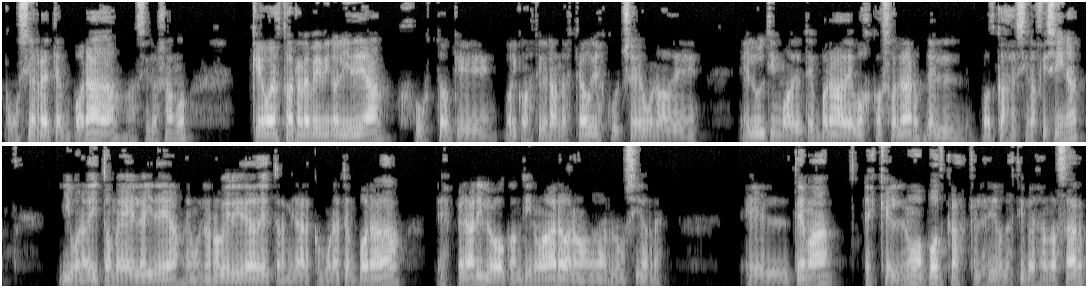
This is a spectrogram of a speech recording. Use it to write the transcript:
como un cierre de temporada, así lo llamo. Que bueno, esto en realidad me vino la idea, justo que hoy cuando estoy grabando este audio escuché uno de, el último de temporada de Bosco Solar, del podcast de Sin Oficina. Y bueno, ahí tomé la idea, digamos, le robé la idea de terminar como una temporada esperar y luego continuar o no, darle un cierre. El tema es que el nuevo podcast que les digo que estoy pensando hacer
